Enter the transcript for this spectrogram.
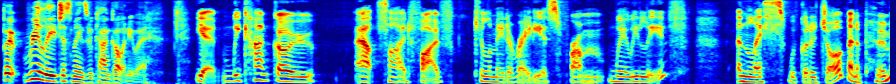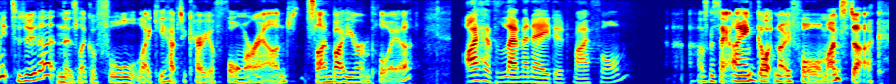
But really, it just means we can't go anywhere. Yeah, we can't go outside five kilometre radius from where we live unless we've got a job and a permit to do that. And there's like a full, like you have to carry a form around signed by your employer. I have laminated my form. I was going to say, I ain't got no form. I'm stuck.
